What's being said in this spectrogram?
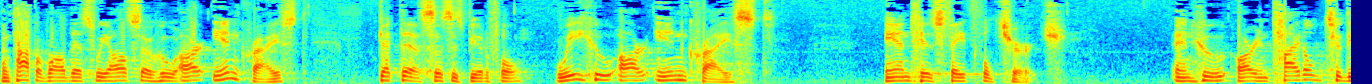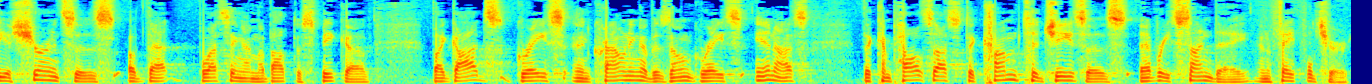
On top of all this, we also who are in Christ, get this, this is beautiful. We who are in Christ and his faithful church, and who are entitled to the assurances of that blessing I'm about to speak of, by God's grace and crowning of His own grace in us that compels us to come to Jesus every Sunday in a faithful church,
